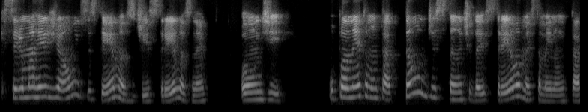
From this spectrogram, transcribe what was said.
que seria uma região em sistemas de estrelas, né? Onde o planeta não está tão distante da estrela, mas também não está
